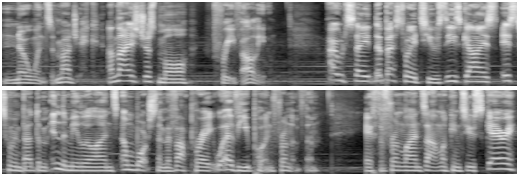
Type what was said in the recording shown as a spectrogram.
no winter magic, and that is just more free value. I would say the best way to use these guys is to embed them in the melee lines and watch them evaporate whatever you put in front of them. If the front lines aren't looking too scary,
